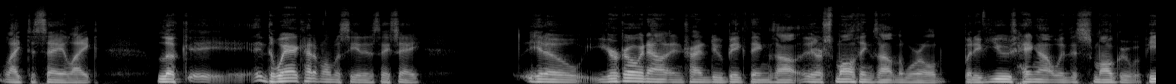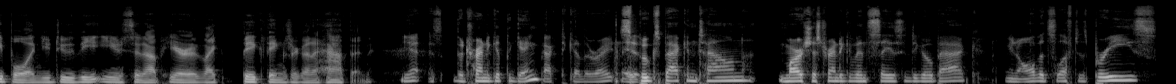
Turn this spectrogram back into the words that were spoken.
like to say like, look, eh, the way I kind of almost see it is they say, you know, you're going out and trying to do big things out, there are small things out in the world, but if you hang out with this small group of people and you do the you sit up here, like big things are going to happen. Yeah, they're trying to get the gang back together, right? It, Spook's back in town. Marsh is trying to convince Sazed to go back. You know, all that's left is Breeze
